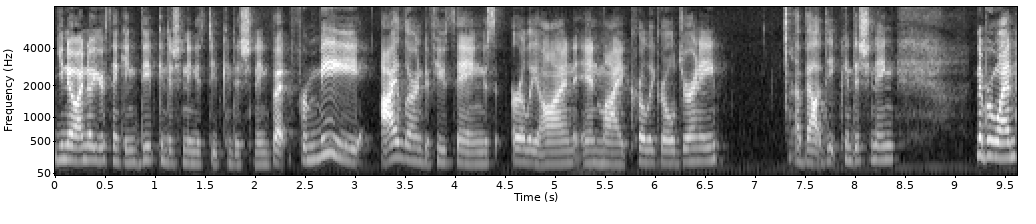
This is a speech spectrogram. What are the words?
you know, I know you're thinking deep conditioning is deep conditioning, but for me, I learned a few things early on in my curly girl journey about deep conditioning. Number one,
